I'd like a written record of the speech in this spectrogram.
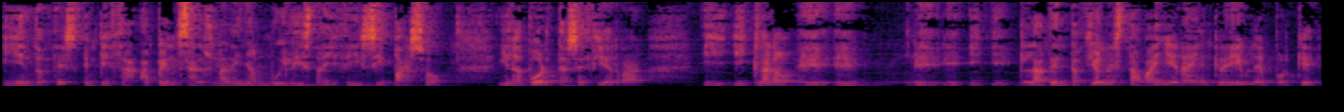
y entonces empieza a pensar. Es una niña muy lista y dice, ¿y si paso? Y la puerta se cierra. Y, claro, eh, eh, y, la tentación estaba ahí, era increíble, porque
